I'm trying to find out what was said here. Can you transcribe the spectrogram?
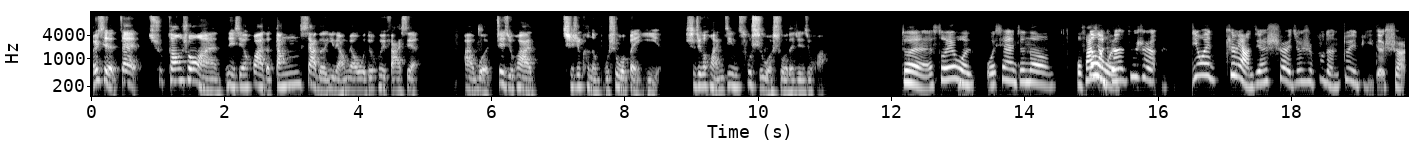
而且在说刚说完那些话的当下的一两秒，我都会发现，啊，我这句话其实可能不是我本意，是这个环境促使我说的这句话。对，所以我我现在真的，我发现我觉得就是因为这两件事儿就是不能对比的事儿，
